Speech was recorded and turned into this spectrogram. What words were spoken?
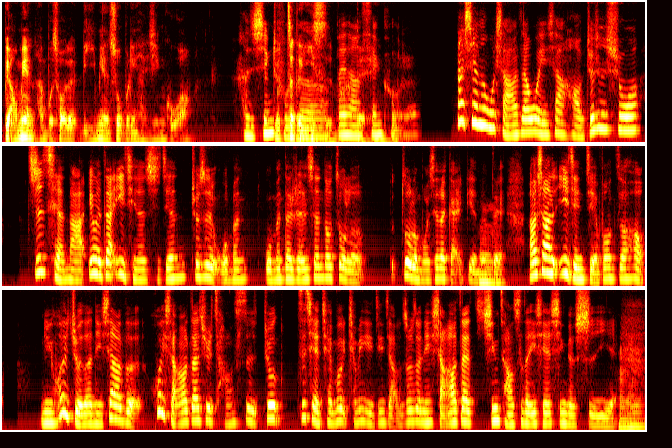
表面很不错的，里面说不定很辛苦哦。很辛苦，就这个意思，非常辛苦了。那现在，我想要再问一下哈，就是说之前呢、啊，因为在疫情的时间，就是我们我们的人生都做了。做了某些的改变，对不对？嗯、然后像疫情解封之后，你会觉得你现在的会想要再去尝试？就之前前面前面已经讲了，就是你想要在新尝试的一些新的事业。嗯，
